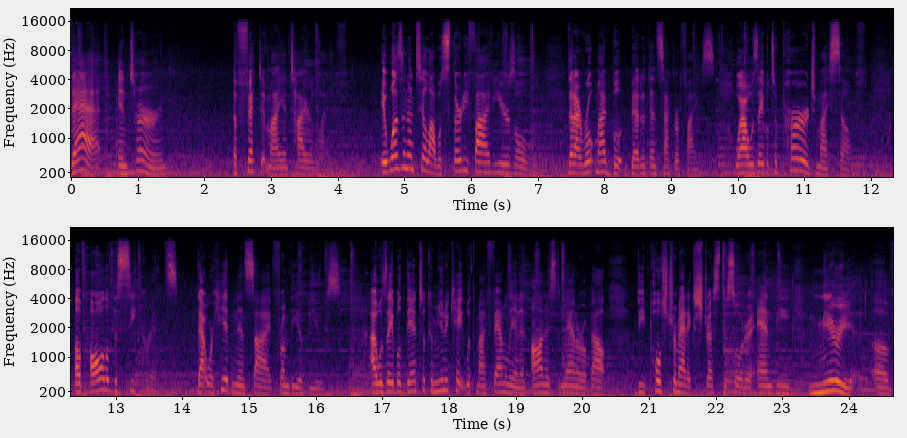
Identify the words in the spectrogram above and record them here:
That, in turn, affected my entire life. It wasn't until I was 35 years old that I wrote my book, Better Than Sacrifice, where I was able to purge myself of all of the secrets that were hidden inside from the abuse. I was able then to communicate with my family in an honest manner about the post traumatic stress disorder and the myriad of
